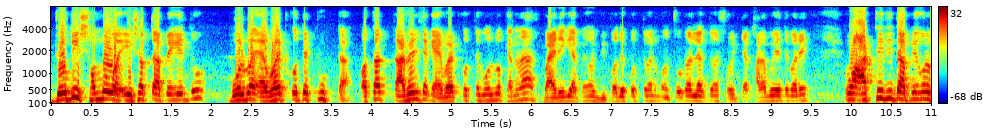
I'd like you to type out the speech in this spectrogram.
যদি সম্ভব হয়, এই সপ্তাহে আপনি কিন্তু বলব অ্যাভয়েড করতে ট্যুরটা অর্থাৎ ট্রাভেলটাকে অ্যাভয়েড করতে বলব, কেননা বাইরে গিয়ে আপনি বিপদে পড়তে পারেন কোনো চোটা লাগতে পারে শরীরটা খারাপ হয়ে যেতে পারে এবং আর্থিক দিতে আপনি কোনো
